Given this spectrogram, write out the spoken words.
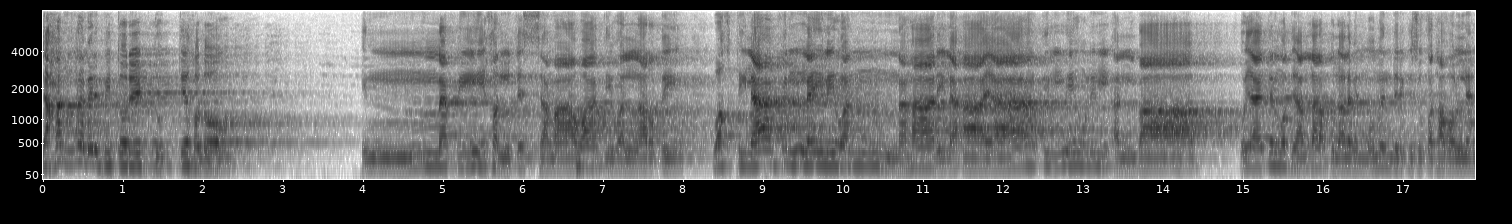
জাহান্নামের ভিতরে ঢুকতে হলো إن في خلق السماوات والأرض واختلاف الليل والنهار لآيات لأولي الألباب ওই আয়াতের মধ্যে আল্লাহ রাব্বুল আলামিন মুমিনদের কিছু কথা বললেন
